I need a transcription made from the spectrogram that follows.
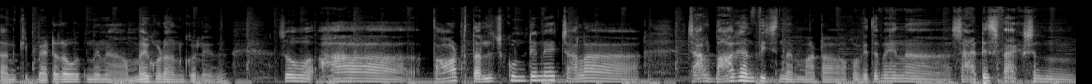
తనకి బెటర్ అవుతుందని ఆ అమ్మాయి కూడా అనుకోలేదు. సో ఆ థాట్ తలుచుకుంటేనే చాలా చాలా బాగా అనిపించింది అనమాట ఒక విధమైన సాటిస్ఫాక్షన్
